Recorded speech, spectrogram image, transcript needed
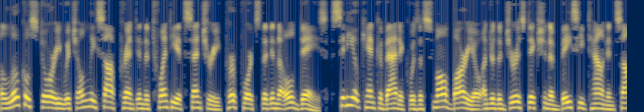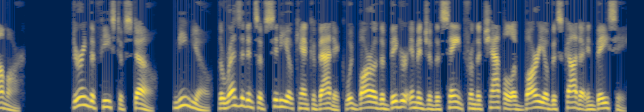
A local story which only saw print in the 20th century purports that in the old days, Sitio Kankabatok was a small barrio under the jurisdiction of Basey town in Samar. During the Feast of Sto. Niño, the residents of Sitio Kankabatok would borrow the bigger image of the saint from the chapel of Barrio Buscada in Basey.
